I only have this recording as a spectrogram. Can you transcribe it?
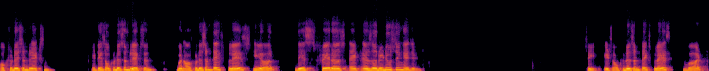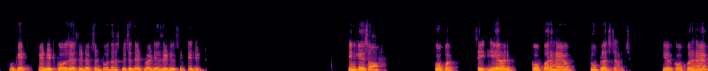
oxidation reaction. It is oxidation reaction but oxidation takes place here this ferrous act as a reducing agent. See its oxidation takes place but okay and it causes reduction to other species that's why it is reducing agent in case of copper see here copper have 2 plus charge here copper have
